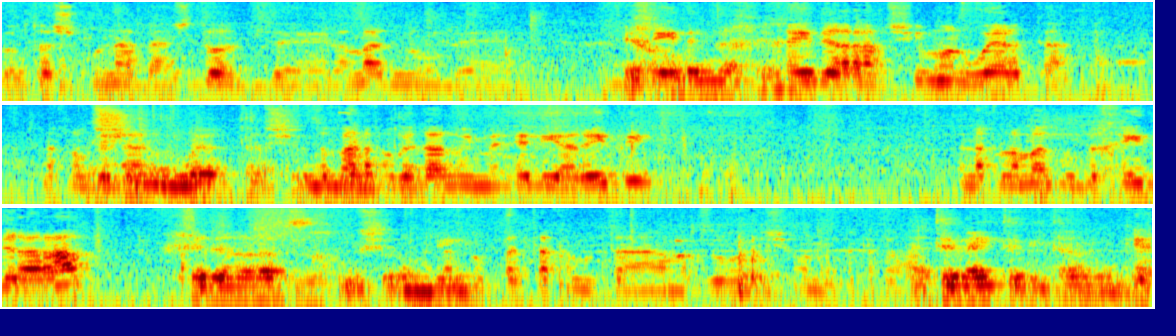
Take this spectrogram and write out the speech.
באותו שכונה באשדוד, למדנו? בחיידר הרב, שמעון וורטה. אנחנו גדלנו, זוכר, אנחנו. גדלנו עם אלי אריבי, אנחנו למדנו בחיידר הרב, חדר הרב זכו שלומדים. אנחנו פתחנו את המחזור הראשון. אתם הייתם איתנו? כן,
